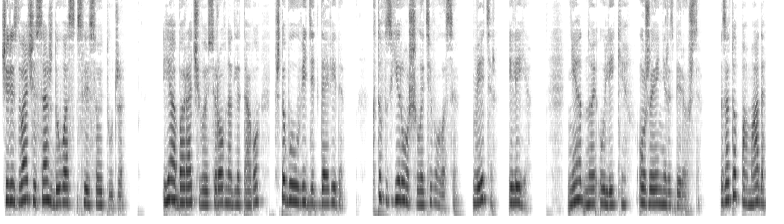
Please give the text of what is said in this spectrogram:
Через два часа жду вас с лесой тут же. Я оборачиваюсь ровно для того, чтобы увидеть Давида. Кто взъерошил эти волосы, ветер или я? Ни одной улики уже и не разберешься. Зато помада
